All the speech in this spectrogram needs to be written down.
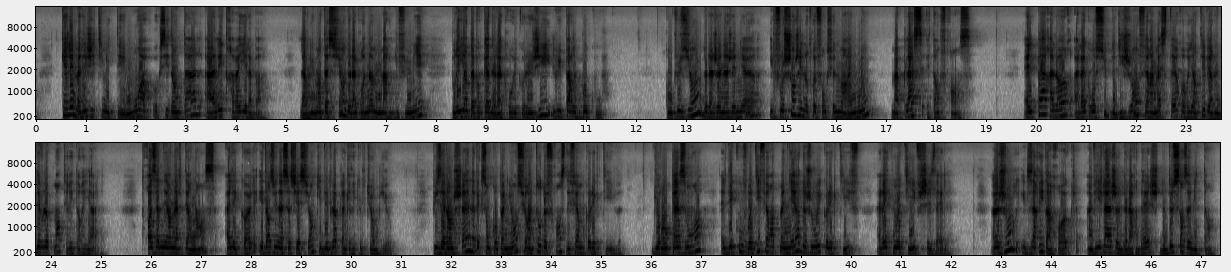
Quelle est ma légitimité, moi, occidentale, à aller travailler là-bas? L'argumentation de l'agronome Marc Dufumier, brillant avocat de l'agroécologie, lui parle beaucoup. Conclusion de la jeune ingénieure, il faut changer notre fonctionnement à nous, ma place est en France. Elle part alors à l'AgroSup de Dijon faire un master orienté vers le développement territorial. Trois années en alternance, à l'école et dans une association qui développe l'agriculture bio. Puis elle enchaîne avec son compagnon sur un tour de France des fermes collectives. Durant 15 mois, elle découvre différentes manières de jouer collectif, à leitmotiv chez elle. Un jour, ils arrivent à Rocle, un village de l'Ardèche de 200 habitants.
